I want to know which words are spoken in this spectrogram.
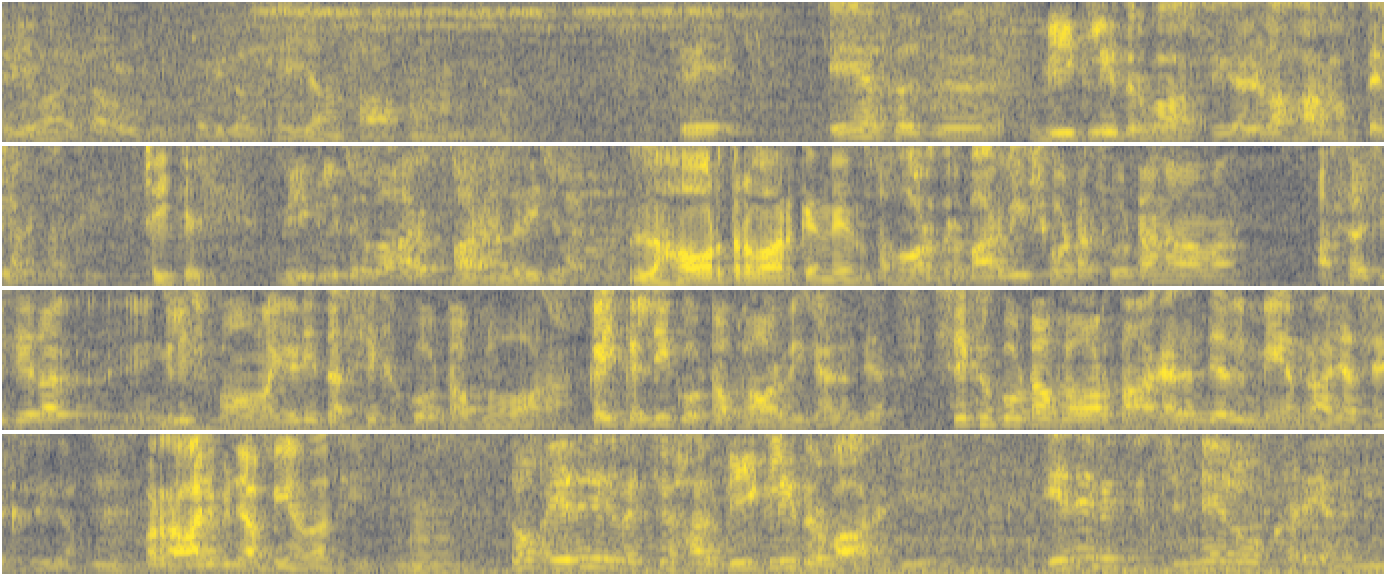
ਇਹਦੀ ਆਵਾਜ਼ ਤਾਂ ਆਊਗੀ ਸਾਡੀ ਗੱਲ ਸਹੀ ਹੈ ਹੁਣ ਸਾਫ਼ ਹੋਣੀ ਹੈ ਨਾ। ਤੇ ਇਹ ਅਸਲ 'ਚ ਵੀਕਲੀ ਦਰਬਾਰ ਸੀਗਾ ਜਿਹੜਾ ਹਰ ਹਫ਼ਤੇ ਲੱਗਦਾ ਸੀ। ਠੀਕ ਹੈ ਜੀ। ਵੀਕਲੀ ਦਰਬਾਰ 12 ਦਰੀ 'ਚ ਲੱਗਦਾ। ਲਾਹੌਰ ਦਰਬਾਰ ਕਹਿੰਦੇ ਇਹਨੂੰ ਲਾਹੌਰ ਦਰਬਾਰ ਵੀ ਛੋਟਾ ਛੋਟਾ ਨਾਮ ਆ। ਅਸਲ 'ਚ ਜਿਹੜਾ ਇੰਗਲਿਸ਼ ਫਾਰਮ ਆ ਜਿਹੜੀ ਦਾ ਸਿੱਖ ਕੋਰਟ ਆਫ ਲਾਹੌਰ ਆ। ਕਈ ਕੱਲੀ ਕੋਰਟ ਆਫ ਲਾਹੌਰ ਵੀ ਕਹਿ ਦਿੰਦੇ ਆ। ਸਿੱਖ ਕੋਰਟ ਆਫ ਲਾਹੌਰ ਤਾਂ ਕਹਿ ਦਿੰਦੇ ਆ ਵੀ ਮੇਨ ਰਾਜਾ ਸਿੱਖ ਸੀਗਾ। ਪਰ ਰਾਜ ਪੰਜਾਬੀਆਂ ਦਾ ਸੀ। ਹੂੰ। ਤਾਂ ਇਹਦੇ ਵਿੱਚ ਹਰ ਵੀਕਲੀ ਦਰਬਾਰ ਹੈ ਜੀ ਇਹ। ਇਹਦੇ ਵਿੱਚ ਜਿੰਨੇ ਲੋਕ ਖੜੇ ਆ ਨਾ ਜੀ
